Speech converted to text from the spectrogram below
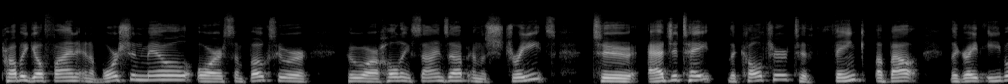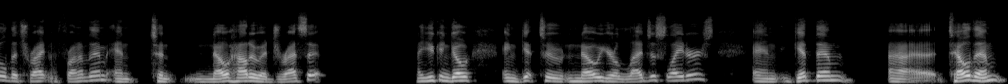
probably go find an abortion mill or some folks who are who are holding signs up in the streets to agitate the culture, to think about the great evil that's right in front of them, and to know how to address it. Now you can go and get to know your legislators and get them, uh, tell them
